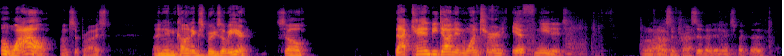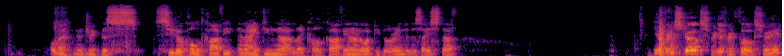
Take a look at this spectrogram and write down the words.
Oh, wow. I'm surprised. And then Königsberg's over here. So that can be done in one turn if needed. Oh, that was impressive. I didn't expect that. Hold on. I'm going to drink this pseudo cold coffee. And I do not like cold coffee. I don't know what people are into this ice stuff. Different strokes for different folks, right?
